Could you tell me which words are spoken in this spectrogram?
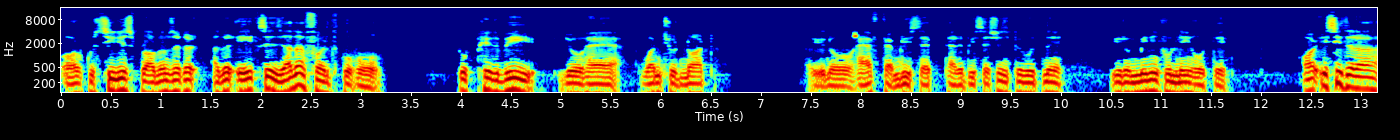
اور کچھ سیریس پرابلمس اگر اگر ایک سے زیادہ فرد کو ہوں، تو پھر بھی جو ہے one should not you know have family therapy session پہ وہ اتنے یو نو میننگ فل نہیں ہوتے۔ اور اسی طرح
